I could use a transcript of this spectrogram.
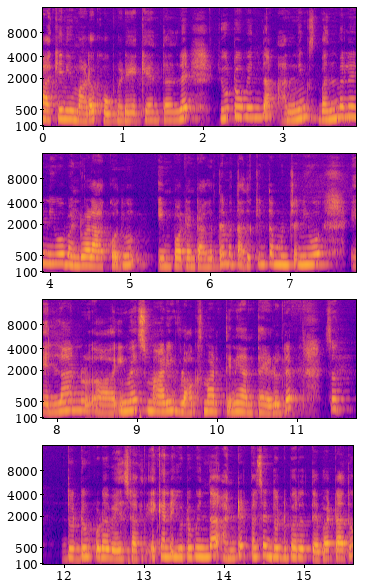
ಹಾಕಿ ನೀವು ಮಾಡೋಕ್ಕೆ ಹೋಗಬೇಡಿ. ಯಾಕೆ ಅಂತಂದರೆ ಯೂಟ್ಯೂಬಿಂದ ಅರ್ನಿಂಗ್ಸ್ ಬಂದಮೇಲೆ ನೀವು ಬಂಡವಾಳ ಹಾಕೋದು ಇಂಪಾರ್ಟೆಂಟ್ ಆಗುತ್ತೆ. ಮತ್ತು ಅದಕ್ಕಿಂತ ಮುಂಚೆ ನೀವು ಎಲ್ಲನೂ ಇನ್ವೆಸ್ಟ್ ಮಾಡಿ ವ್ಲಾಗ್ಸ್ ಮಾಡ್ತೀನಿ ಅಂತ ಹೇಳಿದ್ರೆ ಸೊ ದುಡ್ಡು ಕೂಡ ವೇಸ್ಟ್ ಆಗುತ್ತೆ. ಯಾಕೆಂದರೆ ಯೂಟ್ಯೂಬಿಂದ ಹಂಡ್ರೆಡ್ ಪರ್ಸೆಂಟ್ ದುಡ್ಡು ಬರುತ್ತೆ. ಬಟ್ ಅದು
